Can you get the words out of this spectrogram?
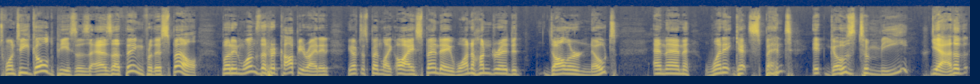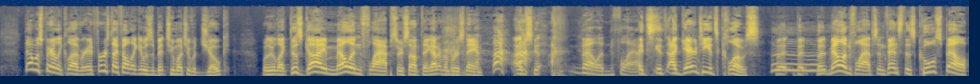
20 gold pieces as a thing for this spell but in ones that are copyrighted you have to spend like oh i spend a 100 dollar note and then when it gets spent it goes to me Yeah, th- that was fairly clever. At first, I felt like it was a bit too much of a joke. Where they're like, "This guy Melon Flaps" or something. I don't remember his name. I'm just gonna. melon flaps It's, it's. I guarantee it's close. But but but Melon Flaps invents this cool spell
